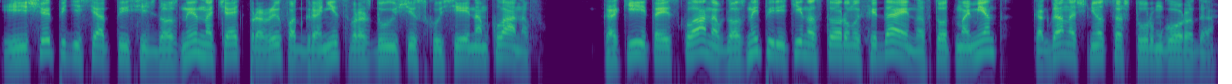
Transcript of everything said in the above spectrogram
и еще 50 тысяч должны начать прорыв от границ враждующих с Хусейном кланов. Какие-то из кланов должны перейти на сторону Федайна в тот момент, когда начнется штурм города.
